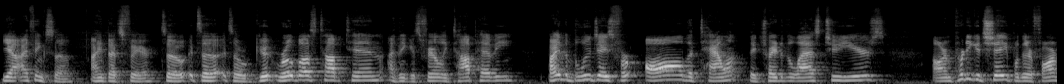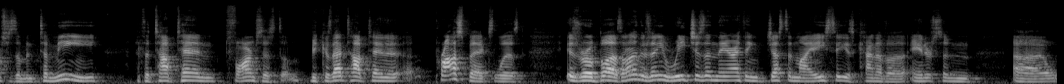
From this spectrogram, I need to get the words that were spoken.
Yeah, I think so. I think that's fair. So it's a it's a good robust top ten. I think it's fairly top heavy. By the Blue Jays, for all the talent they traded the last two years, are in pretty good shape with their farm system. And to me, it's a top ten farm system because that top ten uh, prospects list is robust. I don't think there's any reaches in there. I think Justin Maese is kind of a Anderson. Uh,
